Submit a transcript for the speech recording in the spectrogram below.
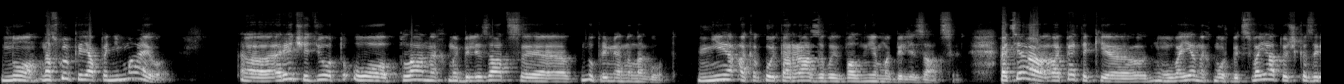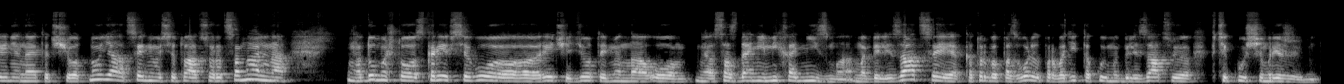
Но, насколько я понимаю, э, речь идет о планах мобилизации ну, примерно на год не о какой-то разовой волне мобилизации. Хотя, опять-таки, ну, у военных может быть своя точка зрения на этот счет, но я оцениваю ситуацию рационально. Думаю, что, скорее всего, речь идет именно о создании механизма мобилизации, который бы позволил проводить такую мобилизацию в текущем режиме.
